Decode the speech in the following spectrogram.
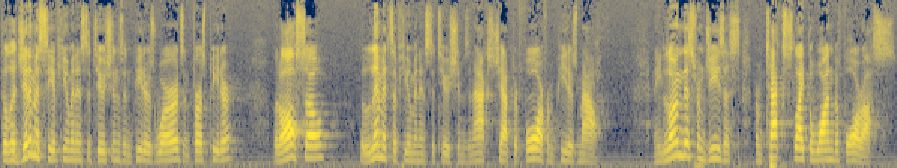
the legitimacy of human institutions in Peter's words in 1 Peter, but also the limits of human institutions in Acts chapter 4 from Peter's mouth. And he learned this from Jesus, from texts like the one before us.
